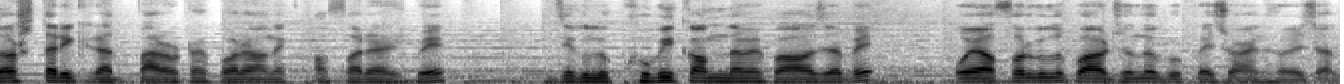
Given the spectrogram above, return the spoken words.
দশ তারিখ রাত বারোটার পরে অনেক অফার আসবে যেগুলো খুবই কম দামে পাওয়া যাবে, ওই অফারগুলো পাওয়ার জন্য গ্রুপে জয়েন হয়ে যান।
